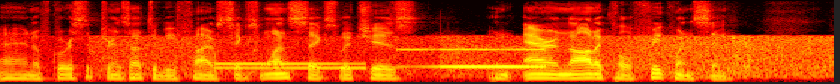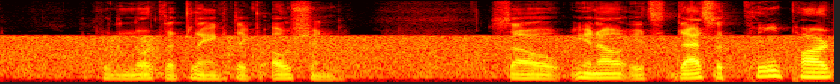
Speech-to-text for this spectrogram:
And of course it turns out to be 5616, which is an aeronautical frequency for the North Atlantic Ocean. So, you know, it's that's a cool part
